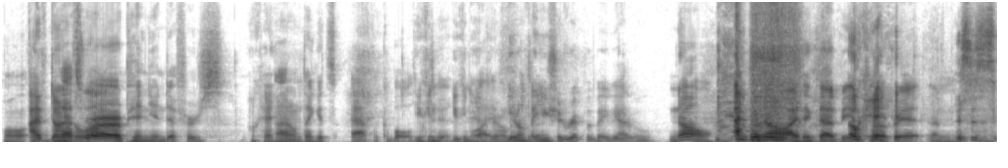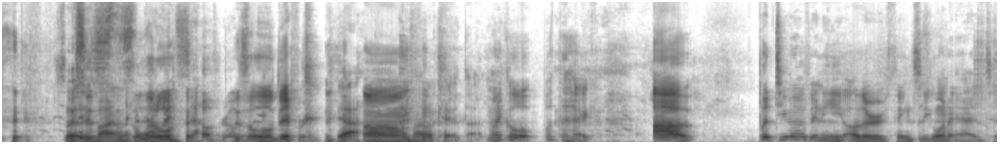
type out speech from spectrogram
well I've done that's it a where lot. our opinion differs Okay. i don't think it's applicable You can- to you can have life. your own You don't think opinion. you should rip a baby out of a? no no i think that'd be Okay. inappropriate and This is this is, violent this is a little went south real this is a little different. yeah no, i'm Um, not okay with that Michael, what the heck? Uh, but do you have any other things that you want to add to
